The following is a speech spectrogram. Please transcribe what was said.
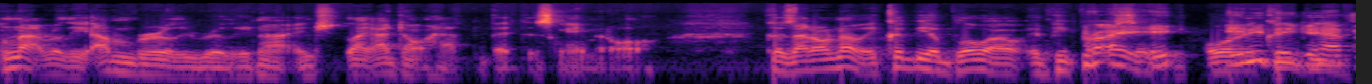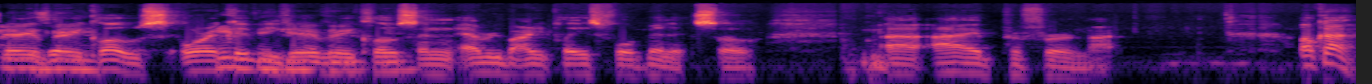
I'm not really. I'm really, really not interested. Like I don't have to bet this game at all because I don't know. It could be a blowout and people right. It, or it could be very, very game. close, or it anything could be very, very close and everybody plays four minutes. So uh, I prefer not. Okay,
